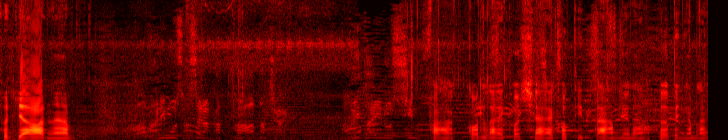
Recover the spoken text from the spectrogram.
สุดยอดนะครับฝากกดไลค์ กดแชร์ กดติดตามด้วยนะ เพื่อเป็นกำลังใจ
